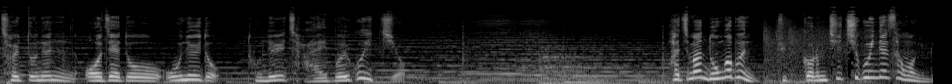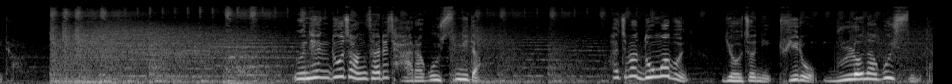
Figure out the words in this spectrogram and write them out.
철도는 어제도 오늘도 돈을 잘 벌고 있지요. 하지만 농업은 뒷걸음질 치고 있는 상황입니다. 은행도 장사를 잘하고 있습니다. 하지만 농업은 여전히 뒤로 물러나고 있습니다.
